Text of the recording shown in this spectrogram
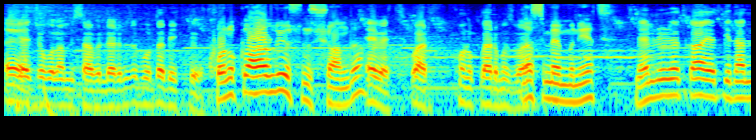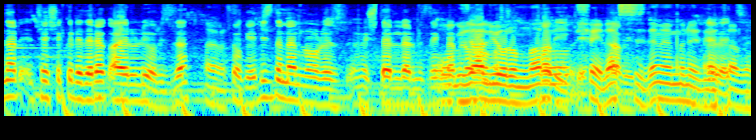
Evet. gelecek olan misafirlerimizi burada bekliyor. Konuk ağırlıyorsunuz şu anda. Evet, var. Konuklarımız var. Nasıl memnuniyet? Memnuniyet gayet gidenler teşekkür ederek ayrılıyor bizden. Evet. Çok iyi. Biz de memnun oluyoruz müşterilerimizin O memnun güzel olması. yorumlar, Tabii o ki, şeyler tabii. sizi de memnun ediyor Evet. tabii.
